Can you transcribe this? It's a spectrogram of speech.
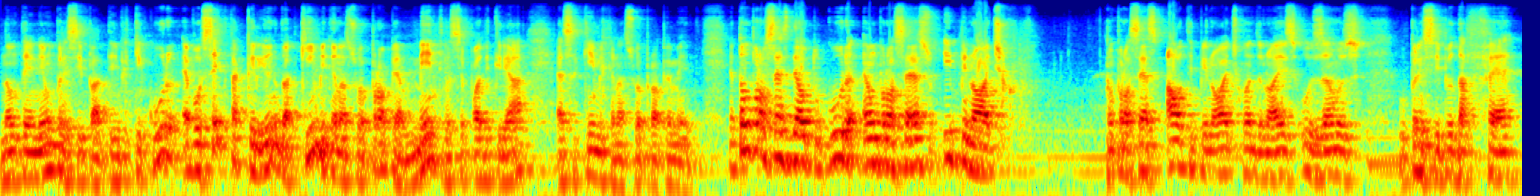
não tem nenhum princípio ativo que cura, é você que está criando a química na sua própria mente, você pode criar essa química na sua própria mente. Então o processo de autocura é um processo hipnótico, é um processo auto-hipnótico quando nós usamos o princípio da fé,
